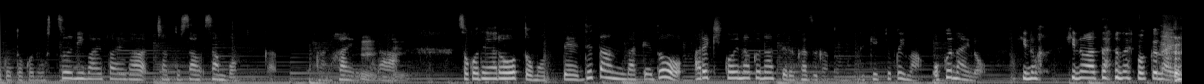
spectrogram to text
ぐところの普通に w i f i がちゃんと 3, 3本というかあの入うんるから、うんそこでやろうと思って出たんだけどあれ聞こえなくなってる数がと思って結局今屋内の日の 日の当たらない屋内の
